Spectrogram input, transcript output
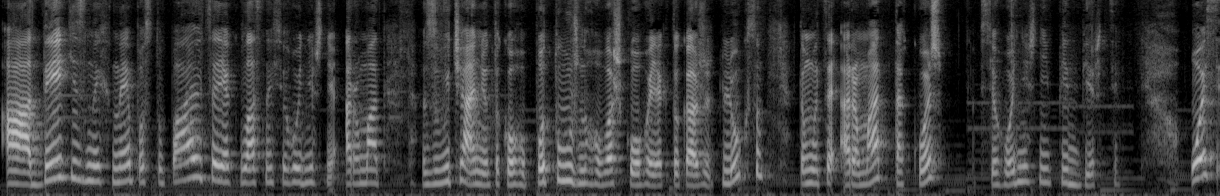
а деякі з них не поступаються, як власне сьогоднішній аромат звучанню такого потужного, важкого, як то кажуть, люксу. Тому цей аромат також в сьогоднішній підбірці. Ось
